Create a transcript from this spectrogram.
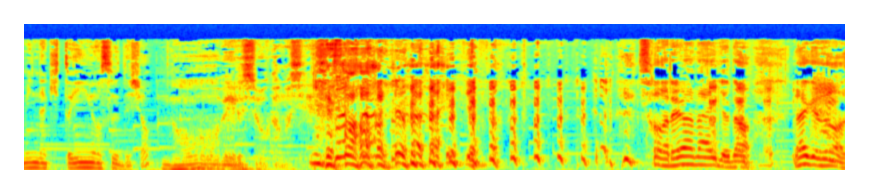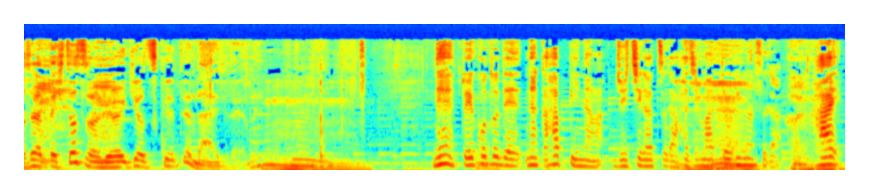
みんなきっと引用するでしょ？ノーベル賞かもしれない。それはないけど。それはないけどだけどそうやって一つの領域を作るっていうのは大事だよね、ね、ということで、なんかハッピーな11月が始まっておりますが、ね。はい。はい、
